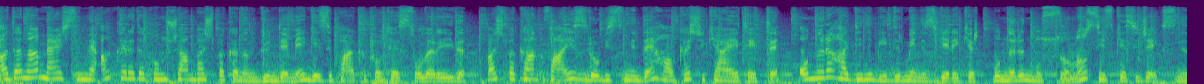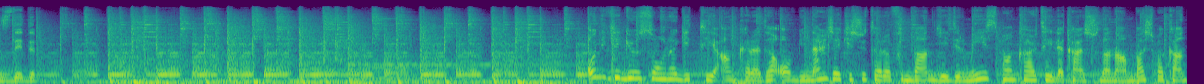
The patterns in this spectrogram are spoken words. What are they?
Adana, Mersin ve Ankara'da konuşan Başbakanın gündemi Gezi Parkı protestolarıydı. Başbakan faiz lobisini de halka şikayet etti. Onlara haddini bildirmeniz gerekir. Bunların musluğunu siz keseceksiniz dedi. 12 gün sonra gittiği Ankara'da on binlerce kişi tarafından yedirmeyiz pankartıyla karşılanan başbakan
